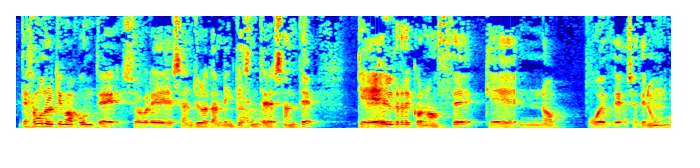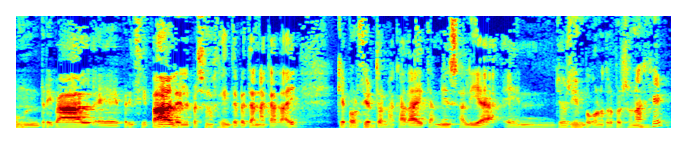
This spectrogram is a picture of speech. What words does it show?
Déjame un último apunte sobre Sanjuro también, que es Ah. interesante, que él reconoce que no puede, o sea, tiene un, un rival eh, principal, el personaje que interpreta Nakadai, que por cierto Nakadai también salía en Yojimbo con otro personaje,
